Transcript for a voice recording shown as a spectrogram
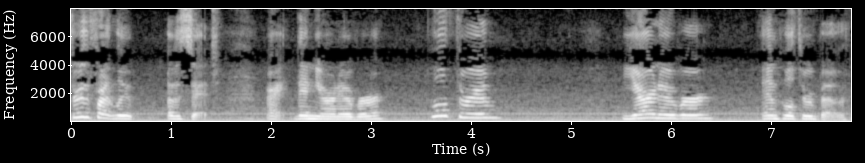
through the front loop of the stitch. All right, then yarn over, pull through, yarn over, and pull through both,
